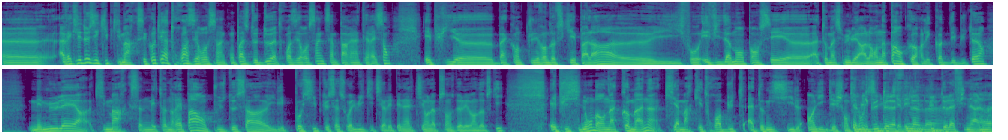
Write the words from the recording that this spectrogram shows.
euh, avec les deux équipes qui marquent. C'est coté à 3,05. On passe de 2 à 3,05, ça me paraît intéressant. Et puis, euh, bah, quand Lewandowski est pas là, euh, il faut évidemment penser euh, à Thomas Müller. Alors, on n'a pas encore les codes des buteurs. Mais Muller qui marque, ça ne m'étonnerait pas. En plus de ça, euh, il est possible que ça soit lui qui tire les pénalties en l'absence de Lewandowski. Et puis sinon, bah, on a Coman qui a marqué trois buts à domicile en Ligue des Champions. La qui avait finale, le but de la finale. Ouais.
